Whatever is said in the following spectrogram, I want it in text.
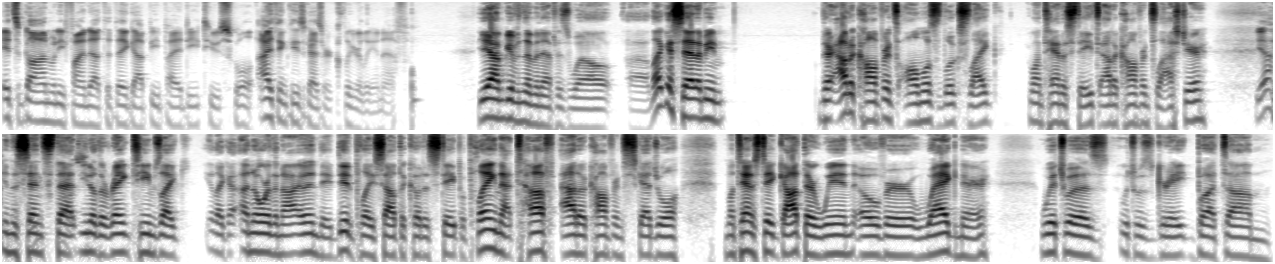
It's gone when you find out that they got beat by a D2 school. I think these guys are clearly an F. Yeah, I'm giving them an F as well. Uh, like I said, I mean, their out of conference almost looks like Montana State's out of conference last year. Yeah. in the sense that you know the ranked teams like like a Northern Iowa. They did play South Dakota State, but playing that tough out of conference schedule, Montana State got their win over Wagner, which was which was great. But um,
